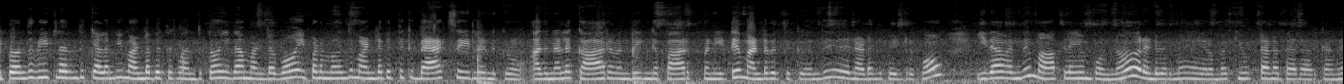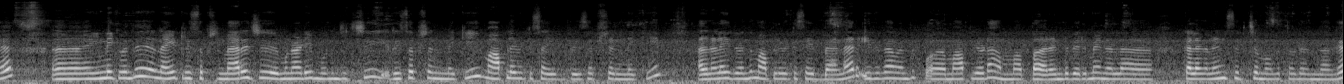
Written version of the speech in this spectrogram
இப்போ வந்து வீட்டில் இருந்து கிளம்பி மண்டபத்துக்கு வந்துட்டோம். இதான் மண்டபம். இப்போ நம்ம வந்து மண்டபத்துக்கு பேக் சைடில் நிற்கிறோம் அதனால காரை வந்து இங்கே பார்க் பண்ணிவிட்டு மண்டபத்துக்கு வந்து நடந்து போயிட்டுருக்கோம் இதான் வந்து மாப்பிள்ளையும் பொண்ணும். ரெண்டு பேருமே ரொம்ப க்யூட்டான பேராக இருக்காங்க. இன்றைக்கி இன்னைக்கு வந்து நைட் ரிசப்ஷன் மேரேஜ் முன்னாடியே முடிஞ்சிச்சு. ரிசப்ஷன் இன்னைக்கு. மாப்பிள்ளை வீட்டு சைடு ரிசப்ஷன் இன்னைக்கு. அதனால் இது வந்து மாப்பிள்ளை வீட்டு சைடு பேனர் இதுதான் வந்து மாப்பிள்ளையோட அம்மா அப்பா. ரெண்டு பேருமே நல்லா கலகலன்னு சிரிச்ச முகத்தோடு இருந்தாங்க.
